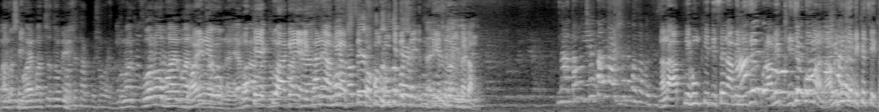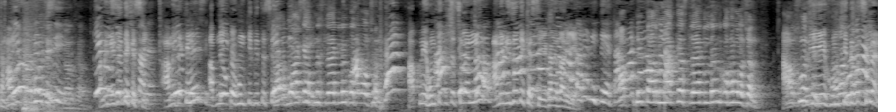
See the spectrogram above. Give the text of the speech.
আমরা সেই ভয় পাচ্ছ তুমি? বসে থাকব সবাই। তোমার কোনো ভয় ভয় নেই ওকে একটু আগে এখানে আমি আসছি তখন হুমকি দিয়েছিলেন ম্যাডাম। না, তখন সে তার মায়ের সাথে কথা বলতেছে। না না আপনি হুমকি দিচ্ছেন আমি নিজে আমি নিজে প্রমাণ আমি নিজে দেখেছি এখানে। আমি নিজে দেখেছি। আমি দেখিনি? আপনি ওকে হুমকি দিতেছি মাকে আপনি স্ল্যাগলে কথা বলছেন? আপনি হুমকি দিতেছিলেন না? আমি নিজে দেখেছি এখানে দাঁড়িয়ে। আপনি মাকে তার মাকে স্ল্যাগলে কথা বলেছেন? আপনি হুমকি দিতেছিলেন?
